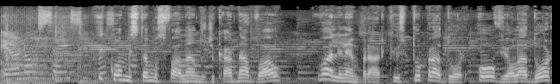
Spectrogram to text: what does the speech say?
Eu não sei se. E como estamos falando de carnaval, vale lembrar que o estuprador ou violador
